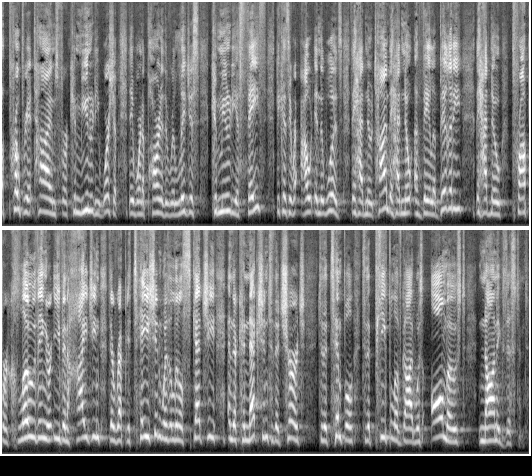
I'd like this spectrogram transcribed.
appropriate times for community worship. They weren't a part of the religious community of faith because they were out in the woods. They had no time, they had no availability, they had no proper clothing or even hygiene. Their reputation was a little sketchy, and their connection to the church, to the temple, to the people of God was almost non existent.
